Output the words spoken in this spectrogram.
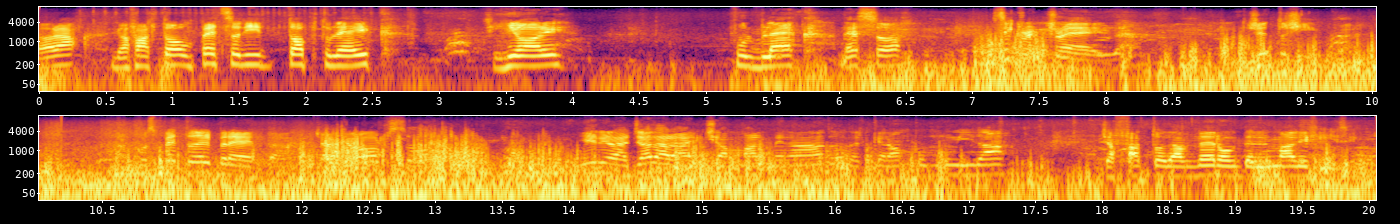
Allora, abbiamo fatto un pezzo di Top to Lake, signori, full black, adesso Secret Trail, 105, al cospetto del Brenta, giacca orso, ieri la Giada Line ci ha malmenato perché era un po' umida, ci ha fatto davvero del male fisico.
